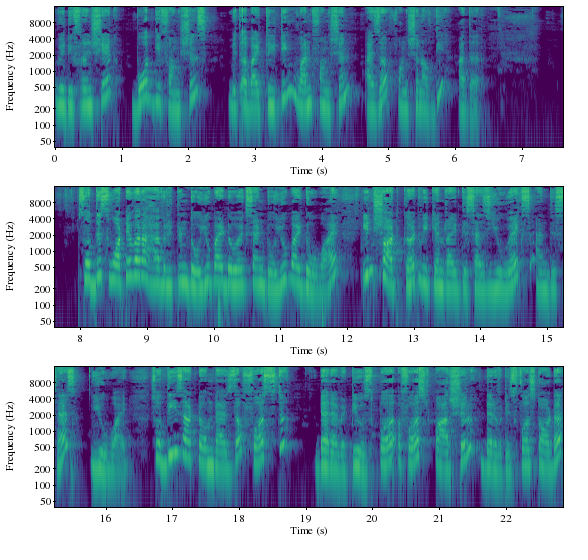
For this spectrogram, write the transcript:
we differentiate both the functions with uh, by treating one function as a function of the other. So this whatever I have written dou u by dou x and dou u by dou y, in shortcut we can write this as ux and this as uy. So these are termed as the first derivatives, per, first partial derivatives, first order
